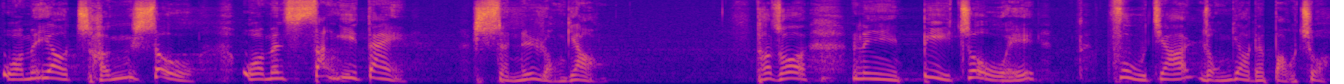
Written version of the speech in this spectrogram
我们要承受我们上一代神的荣耀，他说：“你必作为父家荣耀的宝座。”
